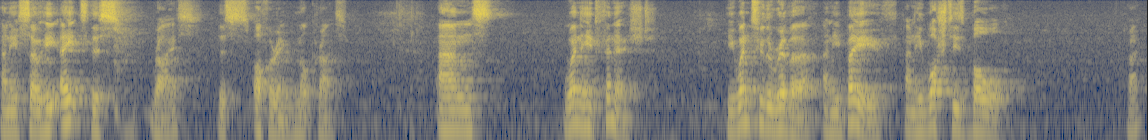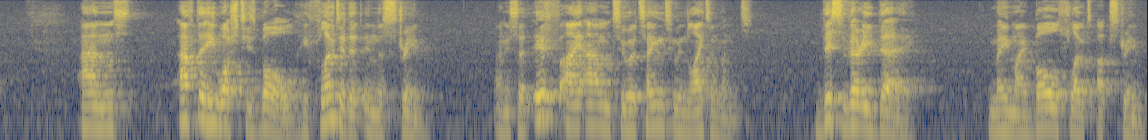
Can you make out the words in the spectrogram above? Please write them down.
And he, so he ate this rice, this offering, milk rice. And when he'd finished, he went to the river and he bathed and he washed his bowl. And after he washed his bowl, he floated it in the stream. And he said, If I am to attain to enlightenment, this very day, may my bowl float upstream.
